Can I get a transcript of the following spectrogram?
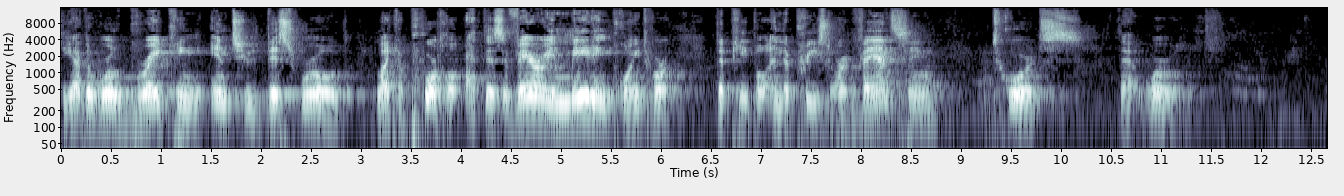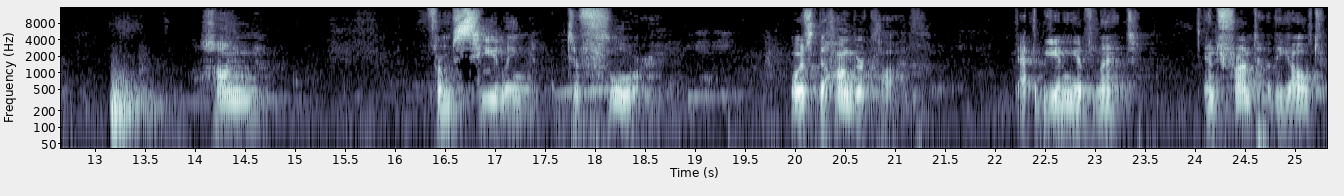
the other world breaking into this world like a portal at this very meeting point where the people and the priest are advancing towards that world hung from ceiling to floor was the hunger cloth at the beginning of Lent in front of the altar.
